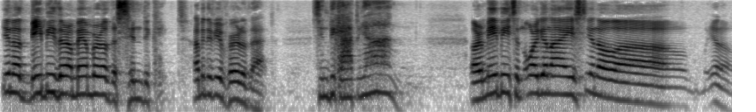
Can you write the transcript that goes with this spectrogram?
you know, maybe they're a member of the syndicate. How many of you have heard of that? Sindicato yan. Or maybe it's an organized, you know, uh, you know,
